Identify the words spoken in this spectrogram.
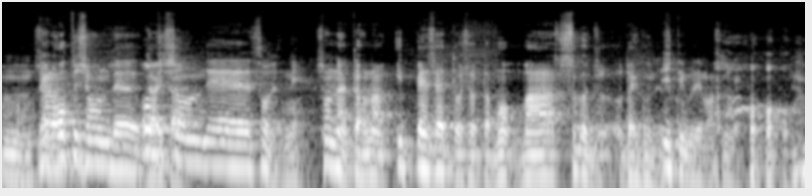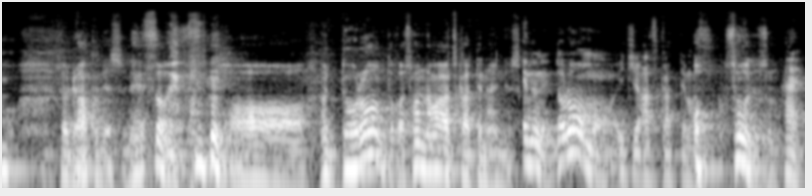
うん、それはオプションでオプションでそうですね。そんなんやったらな一遍セットしとったらもうまっすぐずっと行くんですか？行ってくれますね。それ楽ですね。そうですね。はあドローンとかそんなのは扱ってないんですか？えっとねドローンも一応扱ってます。そうですね、はい。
